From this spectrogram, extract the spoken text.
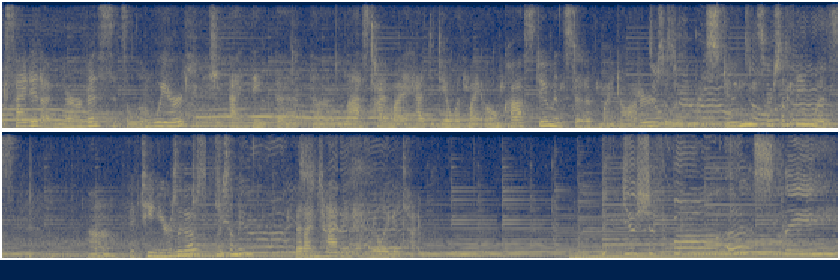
I'm excited, I'm nervous, it's a little weird. I think that the last time I had to deal with my own costume instead of my daughter's or my students or something was, I don't know, 15 years ago or something. But I'm having a really good time. you should fall asleep,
